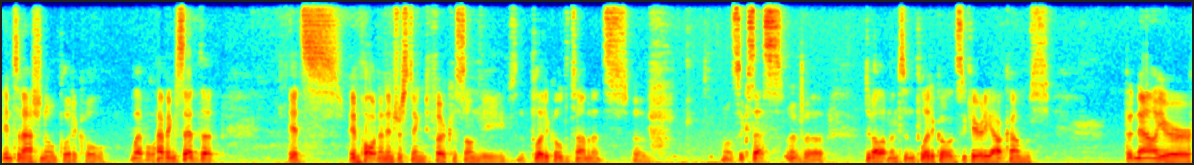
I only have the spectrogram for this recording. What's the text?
international political level. Having said that, it's important and interesting to focus on the political determinants of well, success of uh, development and political and security outcomes. But now you're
